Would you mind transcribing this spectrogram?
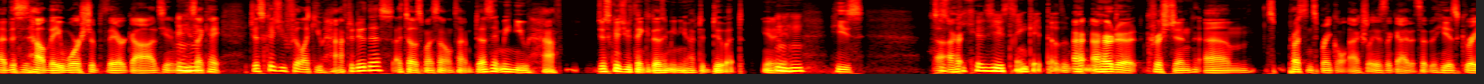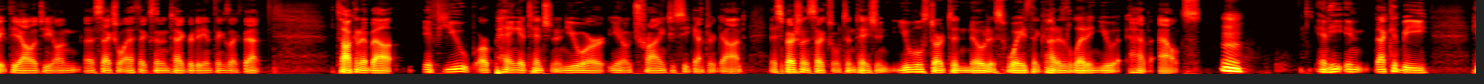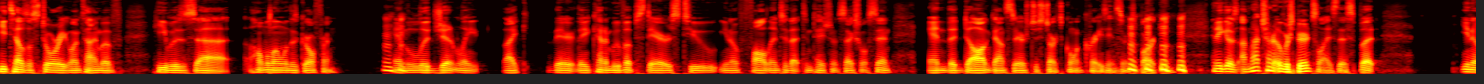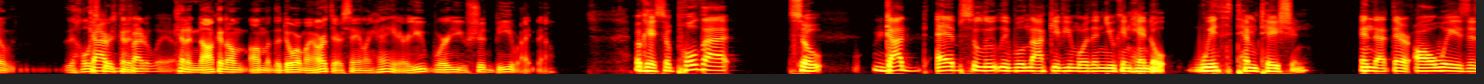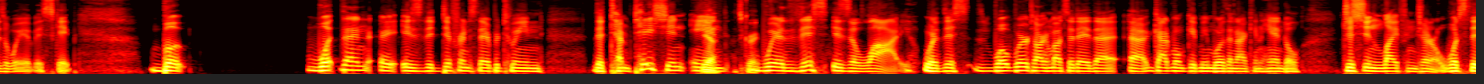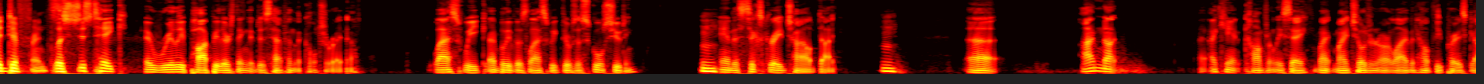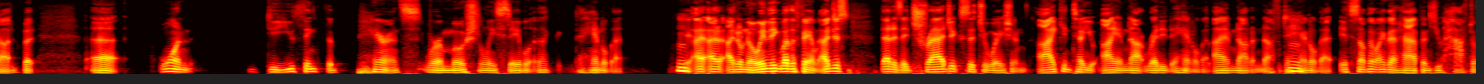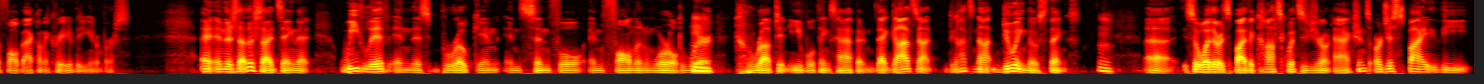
Uh, this is how they worship their gods. You know, what I mean? he's Mhm. like, hey, just because you feel like you have to do this, I tell this to my son all the time, doesn't mean you have. Just because you think it doesn't mean you have to do it. You know, what I mean? Mhm. he's. Just I heard- because you think it doesn't. I, I heard a Christian, um, Preston Sprinkle, actually, is the guy that said that he has great theology on uh, sexual ethics and integrity and things like that. Talking about if you are paying attention and you are, you know, trying to seek after God, especially in sexual temptation, you will start to notice ways that God is letting you have outs. Mm. And he, and that could be, he tells a story one time of he was uh, home alone with his girlfriend, and legitimately, like they they kind of move upstairs to you know fall into that temptation of sexual sin, and the dog downstairs just starts going crazy and starts barking. and he goes, "I'm not trying to over spiritualize this, but you know." The Holy God Spirit's kind of kind of knocking on, on the door of my heart there, saying like, "Hey, are you where you should be right now?" Okay, so pull that. So God absolutely will not give you more than you can handle with temptation, and that there always is a way of escape. But what then is the difference there between the temptation Yeah, and great. where this is a lie, where this what we're talking about today that uh, God won't give me more than I can handle, just in life in general. What's the difference? Let's just take a really popular thing that just happened in the culture right now. Last week, I believe it was last week, there was a school shooting, Mm. and a sixth grade child died. Mm. Uh, I'm not. I can't confidently say my, my children are alive and healthy. Praise God. But uh, one, do you think the parents were emotionally stable like, to handle that? Hmm. I, I I don't know anything about the family. I just that is a tragic situation. I can tell you, I am not ready to handle that. I am not enough to Hmm. handle that. If something like that happens, you have to fall back on the creator of the universe. And, and there's the other side saying that we live in this broken and sinful and fallen world where corrupt and evil things happen. That God's not God's not doing those things. Uh, so whether it's by the consequences of your own actions or just by the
